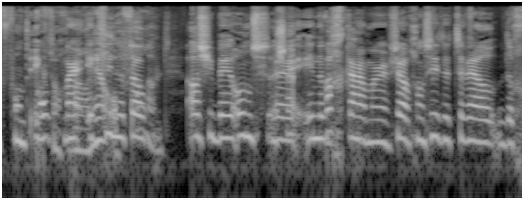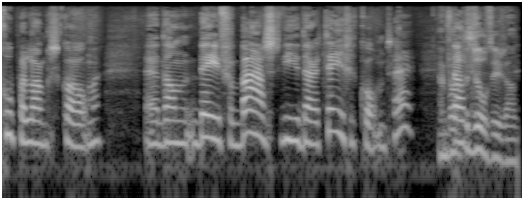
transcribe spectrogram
vond ik toch maar wel ik heel vind opvallend. Het ook, als je bij ons uh, in de wachtkamer zou gaan zitten... terwijl de groepen langskomen... Uh, dan ben je verbaasd wie je daar tegenkomt. Hè? En wat dat, bedoelt u dan?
